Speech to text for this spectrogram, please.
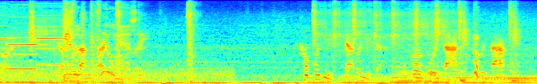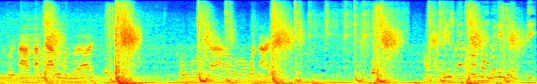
rồi ra mua lăng lại mọi người không có gì chả có gì cả cô cô tá cô tá cô tá tham gia luôn mọi người ơi cô tá quánh ai không phải You mình step up over these big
